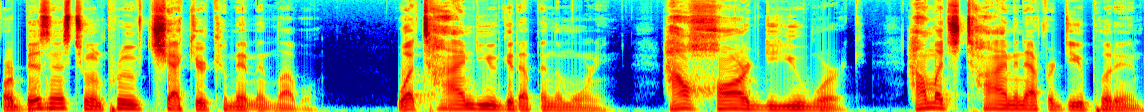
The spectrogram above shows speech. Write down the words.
or business to improve, check your commitment level. What time do you get up in the morning? How hard do you work? How much time and effort do you put in?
